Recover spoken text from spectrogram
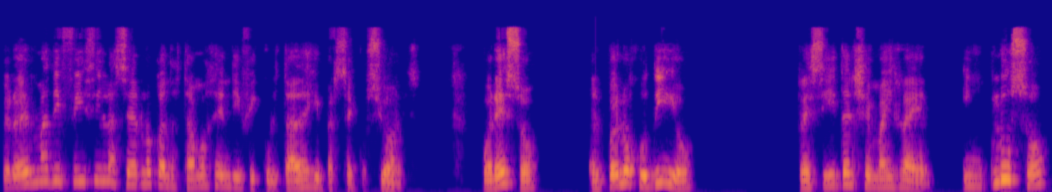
Pero es más difícil hacerlo cuando estamos en dificultades y persecuciones. Por eso, el pueblo judío recita el Shema Israel, incluso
